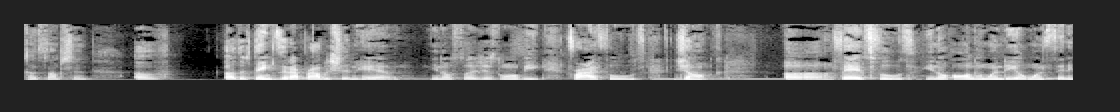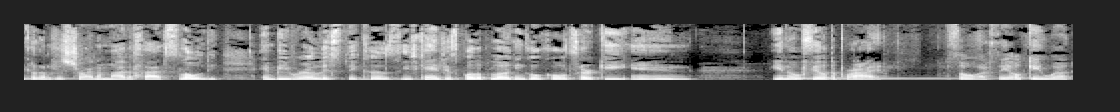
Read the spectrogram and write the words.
consumption of other things that I probably shouldn't have. You know, so it just won't be fried foods, junk, uh, fast foods, you know, all in one day or one sitting because I'm just trying to modify slowly and be realistic because you can't just pull a plug and go cold turkey and, you know, feel deprived. So I say, okay, well,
